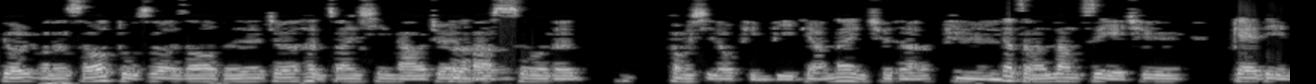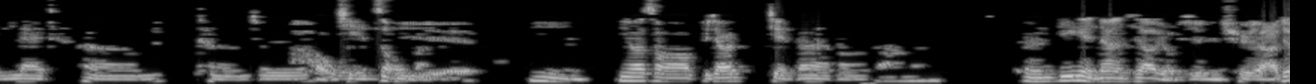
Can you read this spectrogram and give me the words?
有有的时候读书的时候，不是就是很专心，然后就会把所有的东东西都屏蔽掉。那你觉得，嗯，要怎么让自己去 get in that，嗯，可能就是节奏吧？嗯，你有什么比较简单的方法吗？嗯，第一点当然是要有兴趣啦，就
